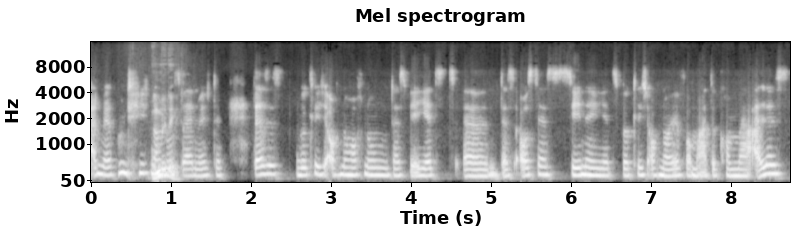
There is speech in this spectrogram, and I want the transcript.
Anmerkungen, die ich noch unbedingt. loswerden möchte. Das ist wirklich auch eine Hoffnung, dass wir jetzt, äh, dass aus der Szene jetzt wirklich auch neue Formate kommen, weil alles,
